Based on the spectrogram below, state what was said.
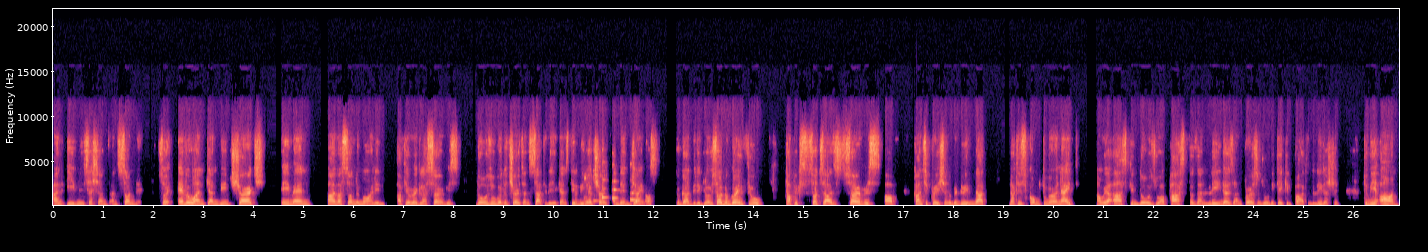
and evening sessions on Sunday. So everyone can be in church, amen, on a Sunday morning after your regular service. Those who go to church on Saturday, you can still be in your church and then join us. To God be the glory. So we'll be going through topics such as service of consecration. We'll be doing that that is come tomorrow night. And we are asking those who are pastors and leaders and persons who will be taking part in the leadership to be on.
